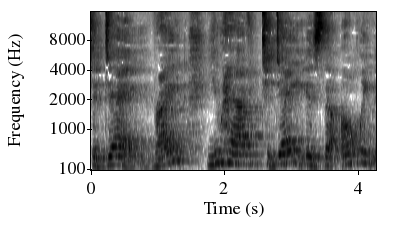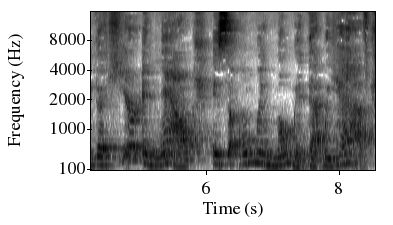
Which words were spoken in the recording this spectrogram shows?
today, right? You have today is the only, the here and now is the only moment that we have.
